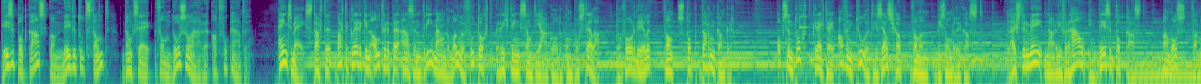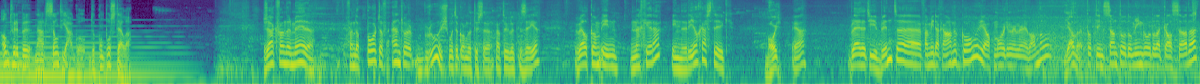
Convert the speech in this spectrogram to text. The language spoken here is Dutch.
Deze podcast kwam mede tot stand dankzij Van Dooselare Advocaten. Eind mei startte Bart de Klerk in Antwerpen aan zijn drie maanden lange voettocht richting Santiago de Compostela, ten voordele van Stop Darmkanker. Op zijn tocht krijgt hij af en toe het gezelschap van een bijzondere gast. Luister mee naar uw verhaal in deze podcast. Vamos van Antwerpen naar Santiago de Compostela. Jacques van der Meren van de Port of Antwerp Bruges, moet ik ondertussen natuurlijk zeggen. Welkom in Nájera, in de Rioja-streek. Mooi. Ja. Blij dat je hier bent, uh, vanmiddag aangekomen. Je gaat morgen met mij wandelen. Ja. Tot in Santo Domingo de la Calzada.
